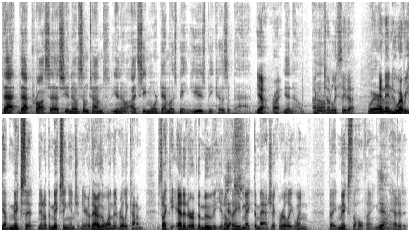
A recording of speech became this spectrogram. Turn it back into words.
that that process, you know, sometimes you know I see more demos being used because of that. Yeah, right. You know, I can um, totally see that. where- and then whoever you have mix it, you know, the mixing engineer, they're the one that really kind of it's like the editor of the movie. You know, they make the magic really when they mix the whole thing. Yeah. know, and edit it.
